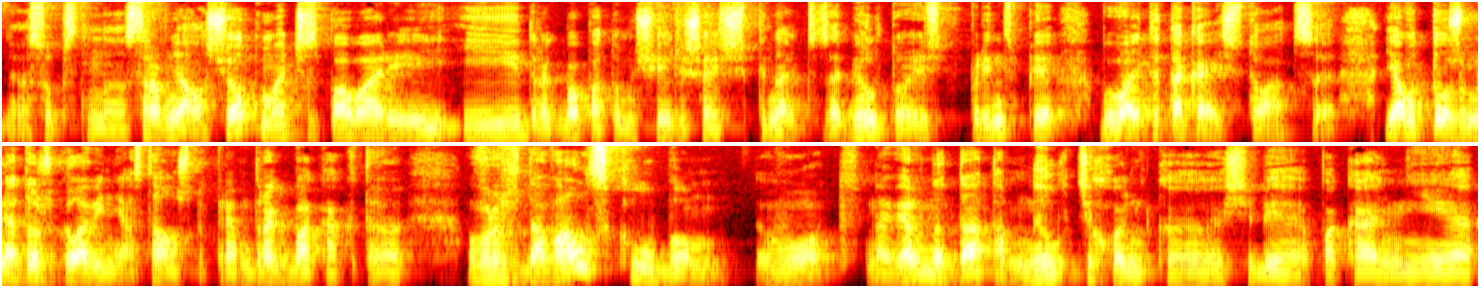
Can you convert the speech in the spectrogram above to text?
э, собственно, сравнял счет матча с Баварией, и Драгба потом еще и решающий пенальти забил. То есть, в принципе, бывает и такая ситуация. Я вот тоже, у меня тоже в голове не осталось, что прям Драгба как-то враждовал с клубом. Вот, наверное, да, там ныл тихонько себе, пока не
